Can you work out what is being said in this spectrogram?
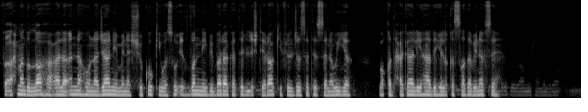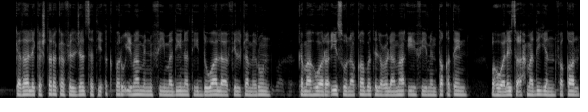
فأحمد الله على أنه نجاني من الشكوك وسوء الظن ببركة الاشتراك في الجلسة السنوية. وقد حكى لي هذه القصة بنفسه. كذلك اشترك في الجلسة أكبر إمام في مدينة دوالا في الكاميرون كما هو رئيس نقابة العلماء في منطقتين وهو ليس أحمديا فقال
